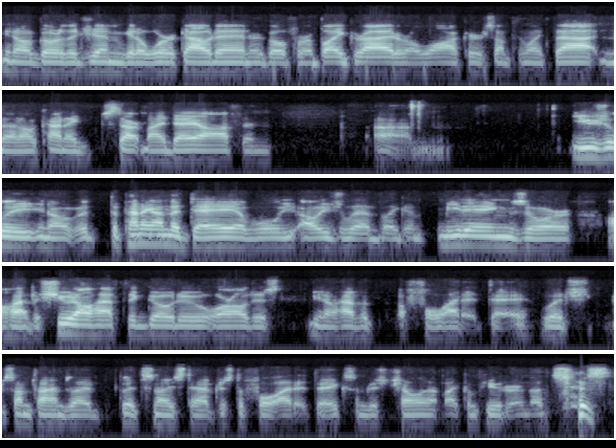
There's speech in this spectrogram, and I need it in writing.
you know, go to the gym, get a workout in or go for a bike ride or a walk or something like that. And then I'll kind of start my day off and, um, usually, you know, depending on the day, I will I'll usually have like meetings or I'll have a shoot I'll have to go to, or I'll just you know have a, a full edit day. Which sometimes I it's nice to have just a full edit day because I'm just chilling at my computer, and that's just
